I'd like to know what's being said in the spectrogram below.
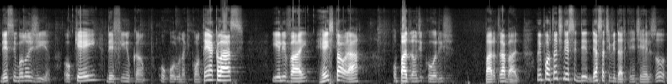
de simbologia. OK, define o campo ou coluna que contém a classe e ele vai restaurar o padrão de cores para o trabalho. O importante desse, dessa atividade que a gente realizou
